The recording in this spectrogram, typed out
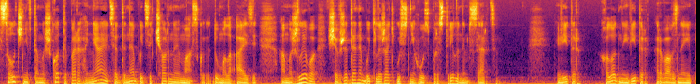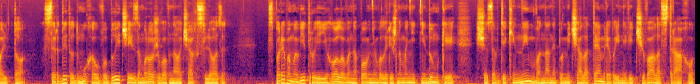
Солчнів та Мишко тепер ганяються де-небудь за чорною маскою, думала Айзі, а можливо, що вже де-небудь лежать у снігу з простріленим серцем. Вітер, холодний вітер рвав з неї пальто, сердито дмухав в обличчя і заморожував на очах сльози. З поривами вітру її голови наповнювали різноманітні думки, що завдяки ним вона не помічала темряви і не відчувала страху,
